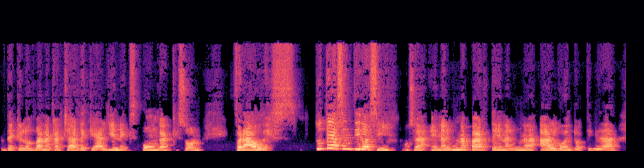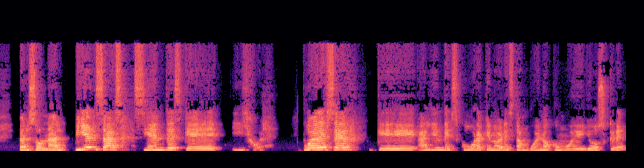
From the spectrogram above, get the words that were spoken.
de que los van a cachar, de que alguien exponga que son fraudes. ¿Tú te has sentido así? O sea, en alguna parte, en alguna algo en tu actividad personal, piensas, sientes que, híjole, puede ser que alguien descubra que no eres tan bueno como ellos creen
